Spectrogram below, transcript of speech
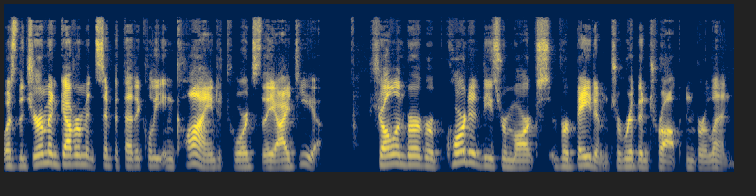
was the German government sympathetically inclined towards the idea. Schulenburg recorded these remarks verbatim to Ribbentrop in Berlin.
